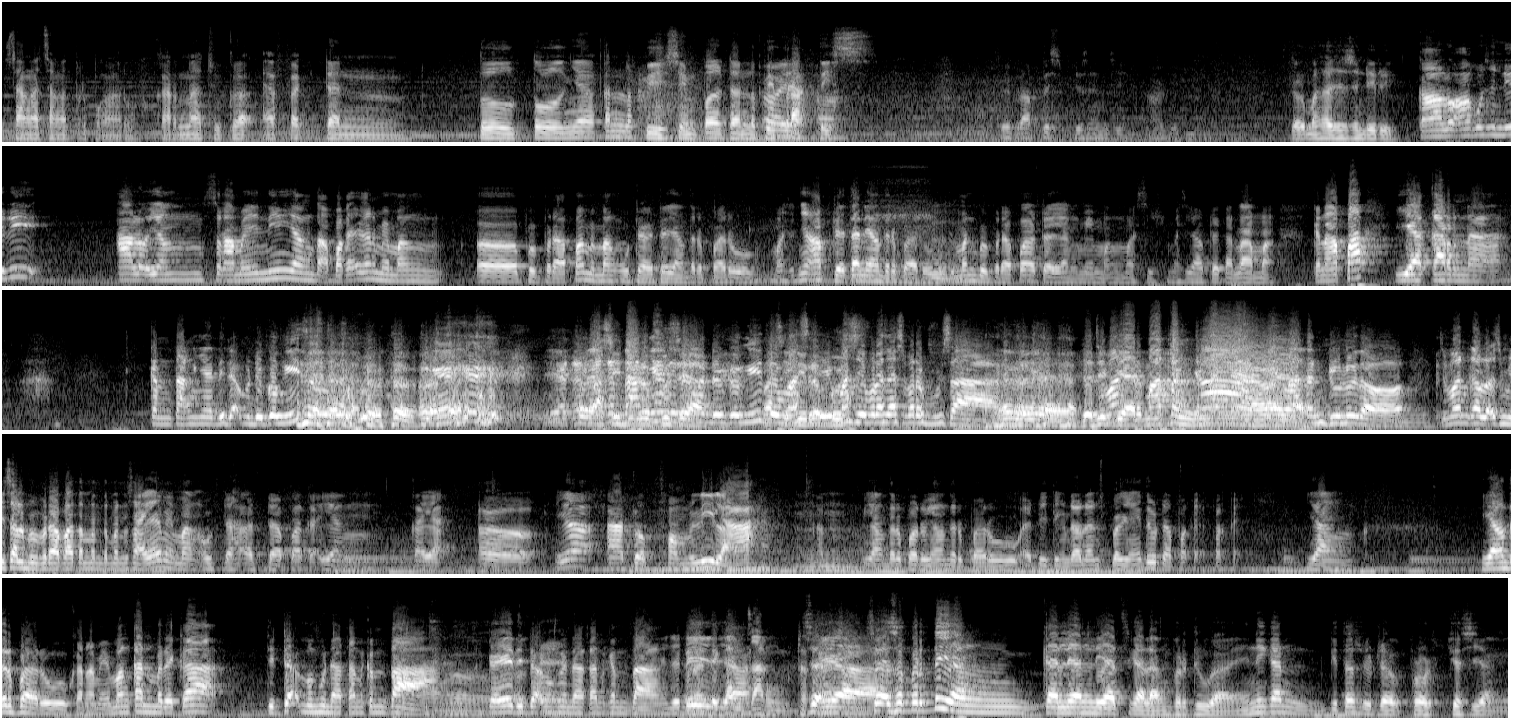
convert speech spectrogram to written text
sangat-sangat berpengaruh karena juga efek dan tool-toolnya kan lebih simple dan lebih Oh, iya. Lebih praktis biasanya sih. Oke. kalau mas Aji sendiri Kalau aku sendiri kalau yang selama ini yang tak pakai kan memang eh, beberapa memang udah ada yang terbaru. Maksudnya updatean yang terbaru. Cuman beberapa ada yang memang masih masih updatean lama. Kenapa? Ya karena kentangnya tidak mendukung itu. Oke. ya karena Masih kentangnya direbus tidak ya? mendukung itu Masih masih direbus. masih proses perebusan. Jadi biar mateng Nah, kentangnya, biar oh ya. mateng dulu toh. Cuman kalau misal beberapa teman-teman saya memang udah ada pakai yang kayak eh, ya Adobe Family lah. Yang terbaru yang terbaru editing dan lain sebagainya itu udah pakai pakai yang yang terbaru karena memang kan mereka tidak menggunakan kentang. Oh, kayak tidak menggunakan kentang. Jadi Berarti ya, kancang. Se- se- seperti yang kalian lihat sekarang berdua, ini kan kita sudah progres yang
